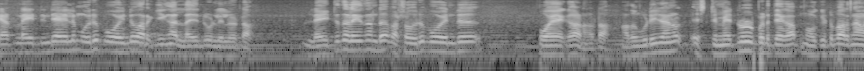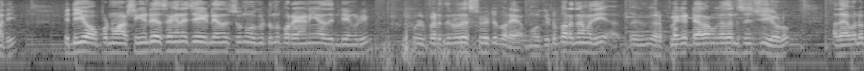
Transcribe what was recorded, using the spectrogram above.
ഹെഡ് ലൈറ്റിന്റെ ആയാലും ഒരു പോയിന്റ് വർക്കിംഗ് അല്ല ഇതിന്റെ ഉള്ളിൽ കേട്ടോ. ലൈറ്റ് തെളിയുന്നുണ്ട്. പക്ഷേ ഒരു പോയിന്റ് പോയേക്കാണ് കേട്ടോ. അതും കൂടി ഞാൻ എസ്റ്റിമേറ്റിൽ ഉൾപ്പെടുത്തിയേക്കാം. നോക്കിയിട്ട് പറഞ്ഞാൽ മതി. പിന്നെ ഈ ഓപ്പൺ വാഷിങ്ങിന്റെ ദിവസം എങ്ങനെ ചെയ്യേണ്ടതെന്ന് വെച്ചാൽ നോക്കിയിട്ടൊന്ന് പറയുകയാണെങ്കിൽ അതിന്റെയും കൂടി ഉൾപ്പെടുത്തിയിട്ടുള്ള എസ്റ്റിമേറ്റ് പറയാം. നോക്കിയിട്ട് പറഞ്ഞാൽ മതി. റിപ്ലൈ കിട്ടിയാൽ നമുക്ക് അതനുസരിച്ച് ചെയ്യുള്ളൂ. അതേപോലെ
